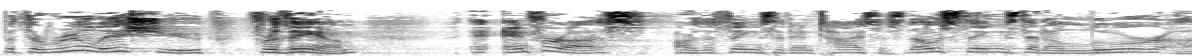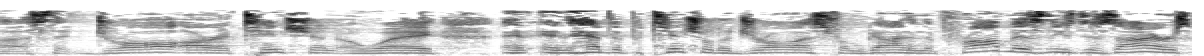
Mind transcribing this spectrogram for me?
But the real issue for them and for us are the things that entice us. Those things that allure us, that draw our attention away and, and have the potential to draw us from God. And the problem is these desires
